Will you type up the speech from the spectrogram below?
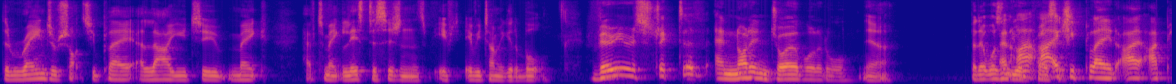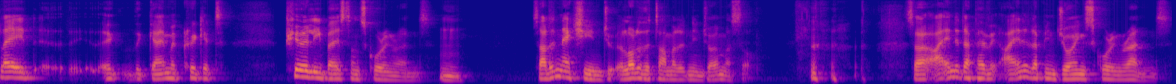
the range of shots you play allow you to make have to make less decisions if, every time you get a ball? Very restrictive and not enjoyable at all. Yeah, but it wasn't And your I, I actually played. I, I played uh, the game of cricket purely based on scoring runs. So I didn't actually enjoy. A lot of the time, I didn't enjoy myself. So I ended up having. I ended up enjoying scoring runs.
